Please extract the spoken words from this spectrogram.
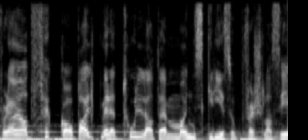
fordi han hadde fucka opp alt med den tullete mannsgrisoppførselen si.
